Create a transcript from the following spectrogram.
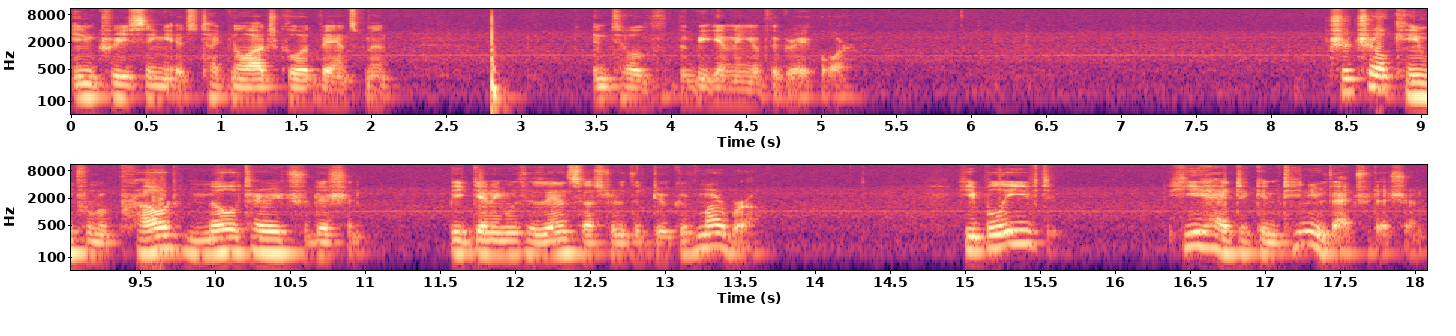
increasing its technological advancement until the beginning of the Great War. Churchill came from a proud military tradition, beginning with his ancestor, the Duke of Marlborough. He believed he had to continue that tradition,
